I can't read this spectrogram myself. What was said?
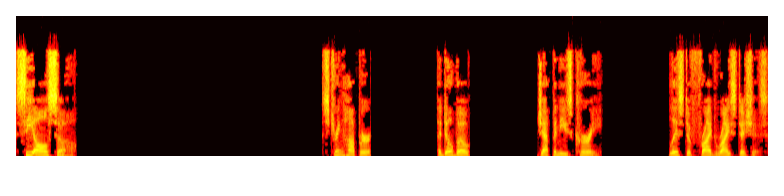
See also Stringhopper Adobo Japanese curry List of fried rice dishes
